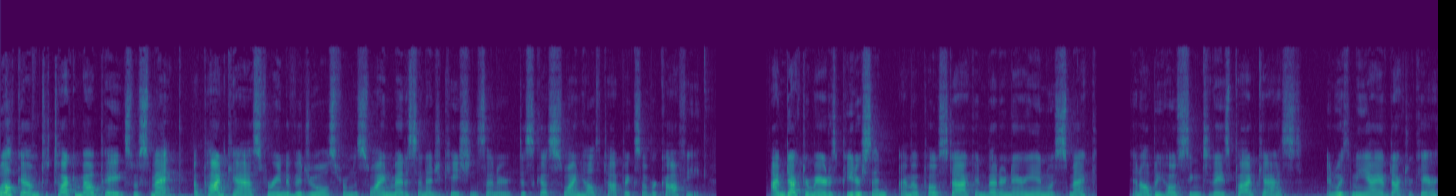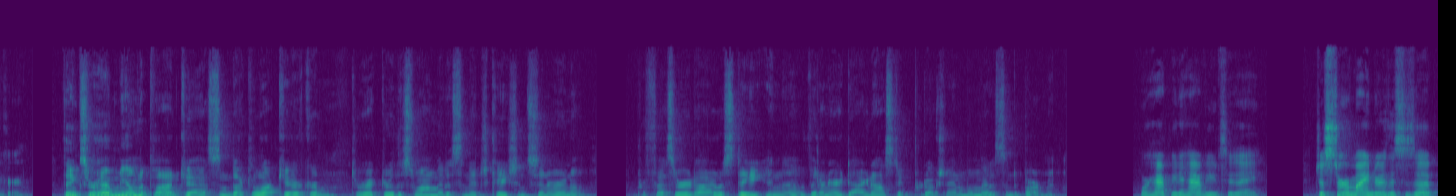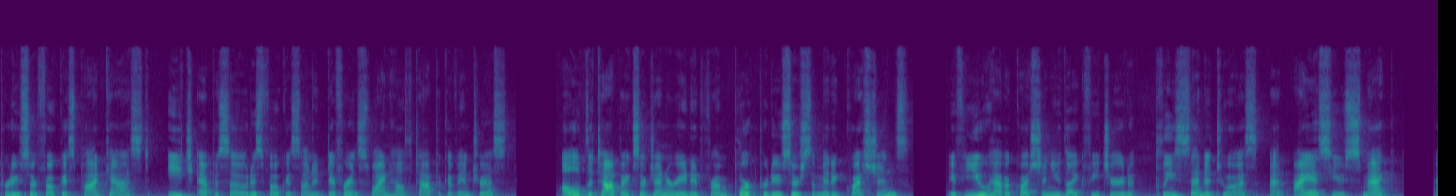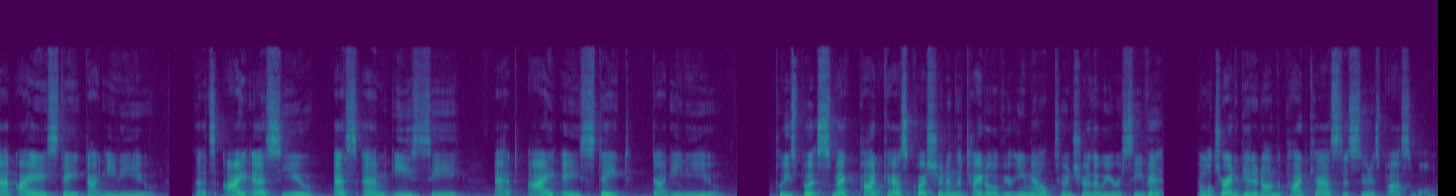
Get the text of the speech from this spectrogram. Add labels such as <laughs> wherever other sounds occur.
Welcome to Talking About Pigs with SMEC, a podcast where individuals from the Swine Medicine Education Center discuss swine health topics over coffee. I'm Dr. Meredith Peterson. I'm a postdoc and veterinarian with SMEC, and I'll be hosting today's podcast. And with me, I have Dr. Karriker. Thanks for having me on the podcast. I'm Dr. Locke Karriker. I'm director of the Swine Medicine Education Center and a professor at Iowa State in the Veterinary Diagnostic Production Animal Medicine Department. We're happy to have you today. Just a reminder this is a producer focused podcast. Each episode is focused on a different swine health topic of interest. All of the topics are generated from pork producer submitted questions. If you have a question you'd like featured, please send it to us at isusmec at iastate.edu. That's I-S-U-S-M-E-C at iastate.edu. Please put SMEC podcast question in the title of your email to ensure that we receive it and we'll try to get it on the podcast as soon as possible.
